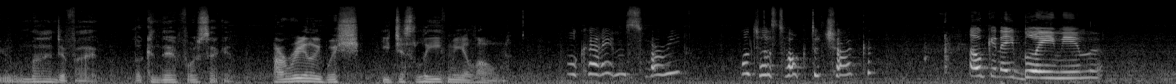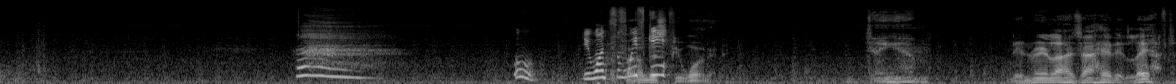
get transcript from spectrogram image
You mind if I look in there for a second? I really wish you'd just leave me alone. Okay, I'm sorry. I'll just talk to Chuck. How can I blame him? Ooh, do you want I some found whiskey? this if you want it. Damn. Didn't realize I had it left.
